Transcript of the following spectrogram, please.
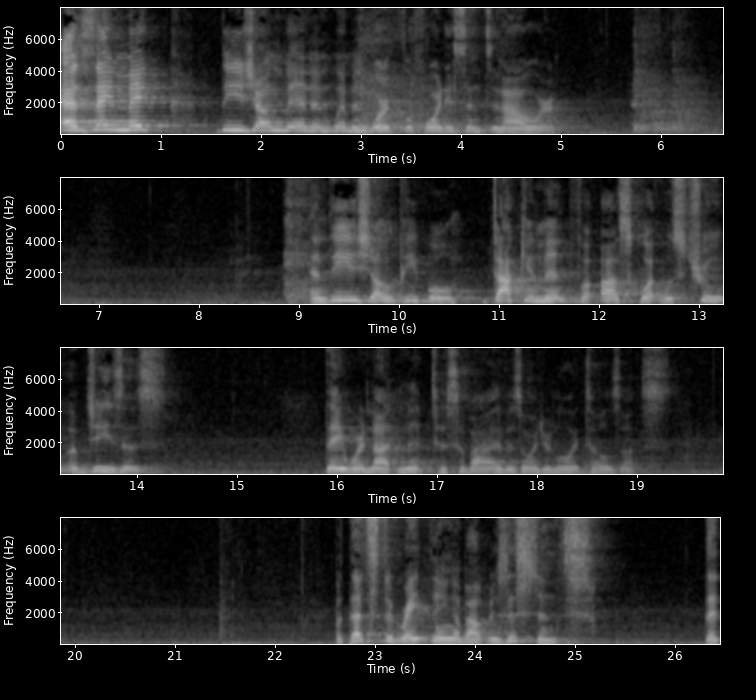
as they make these young men and women work for 40 cents an hour. And these young people document for us what was true of Jesus. They were not meant to survive, as our Lord tells us. But that's the great thing about resistance that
